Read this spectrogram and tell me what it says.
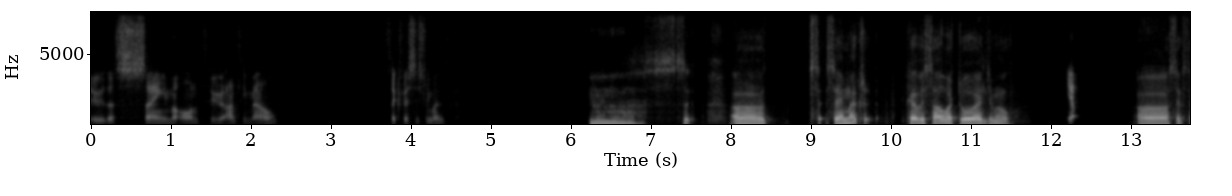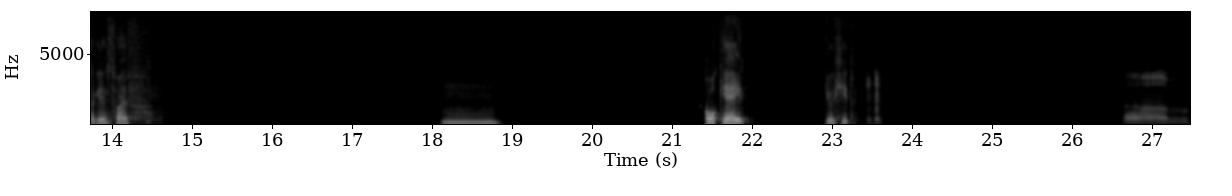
Do the same onto Auntie Mel. Six versus your move. Uh, uh, same action. Heavy salvo to Auntie Mel. Yep. Uh, six against five. Mm. Okay. You hit. Um,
